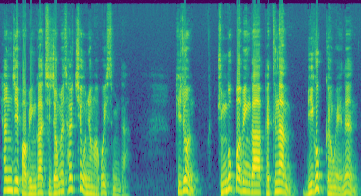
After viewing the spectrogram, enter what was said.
현지 법인과 지점을 설치 운영하고 있습니다. 기존 중국 법인과 베트남, 미국 경우에는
